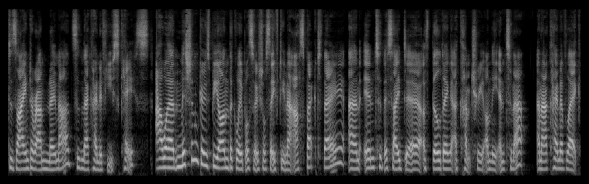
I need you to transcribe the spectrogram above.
designed around nomads and their kind of use case. Our mission goes beyond the global social safety net aspect, though, and into this idea of building a country on the internet and our kind of like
